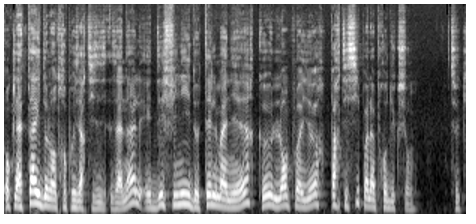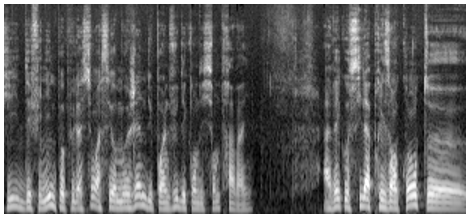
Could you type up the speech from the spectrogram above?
Donc la taille de l'entreprise artisanale est définie de telle manière que l'employeur participe à la production, ce qui définit une population assez homogène du point de vue des conditions de travail, avec aussi la prise en compte euh,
